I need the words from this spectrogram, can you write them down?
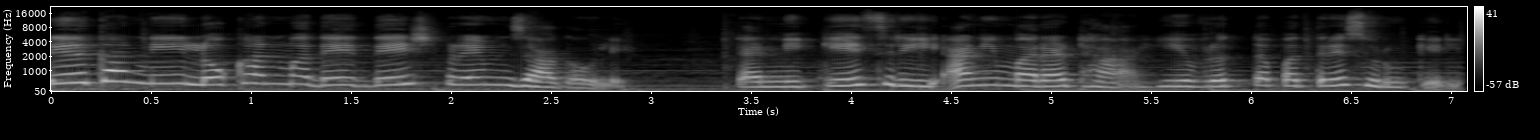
टिळकांनी लोकांमध्ये देशप्रेम जागवले. त्यांनी केसरी आणि मराठा ही वृत्तपत्रे सुरू केली.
